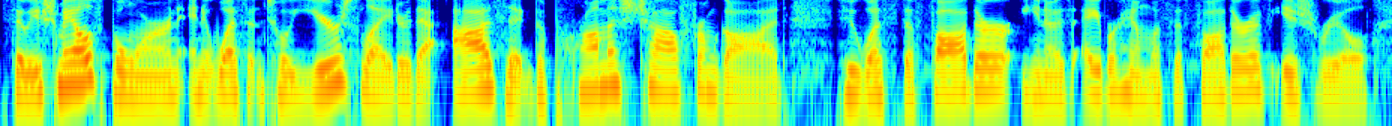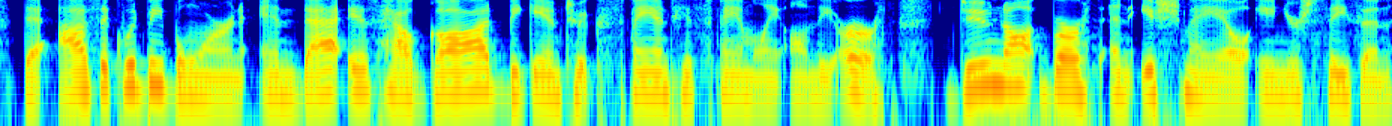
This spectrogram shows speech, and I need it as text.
So Ishmael's born, and it wasn't until years later that Isaac, the promised child from God, who was the father, you know, as Abraham was the father of Israel, that Isaac would be born, and that is how God began to expand his family on the earth. Do not birth an Ishmael in your season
